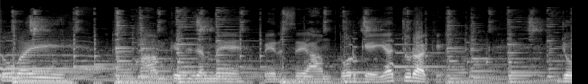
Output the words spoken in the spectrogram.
तो भाई, आम के सीज़न में पेड़ से आम तोड़ के या चुरा के, जो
